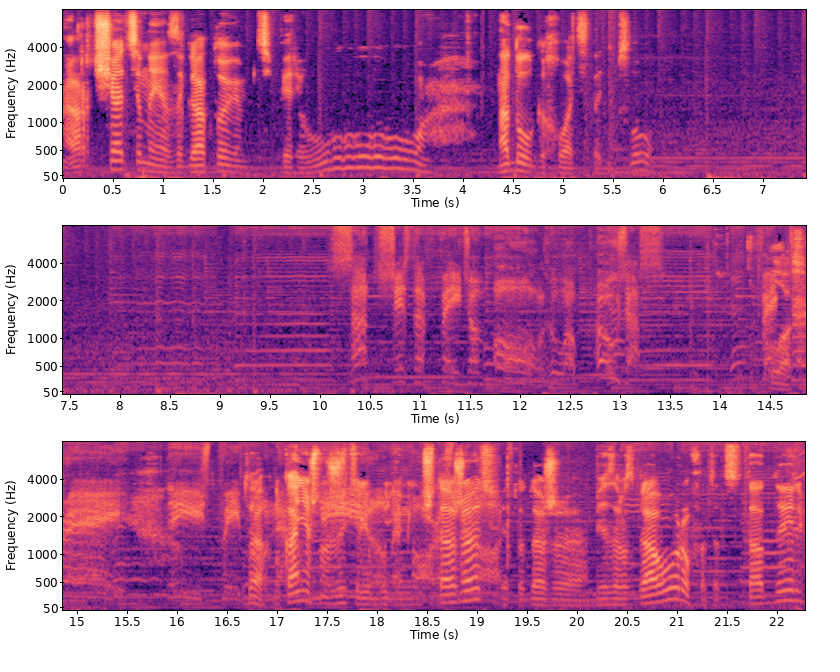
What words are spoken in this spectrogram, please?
арчатины заготовим теперь. У -у -у -у. Надолго хватит, одним словом. Класс. Так, ну конечно, жителей будем уничтожать. Это даже без разговоров. Этот стадель.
